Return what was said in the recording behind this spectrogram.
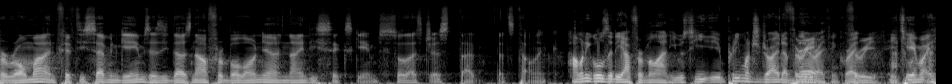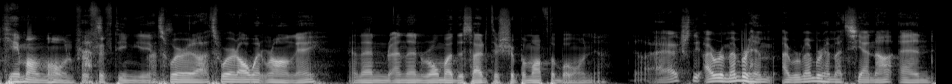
for Roma in 57 games as he does now for Bologna in 96 games. So that's just that that's telling. How many goals did he have for Milan? He was he, pretty much dried up there, I think, right? Three. He came what- he came on loan for 15 games. That's where it, that's where it all went wrong, eh? and then and then Roma decided to ship him off to Bologna. I actually I remember him. I remember him at Siena, and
